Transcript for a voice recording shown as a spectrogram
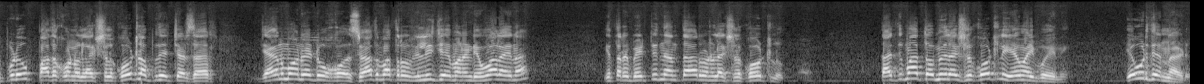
ఇప్పుడు పదకొండు లక్షల కోట్లు అప్పు తెచ్చాడు సార్. జగన్మోహన్ రెడ్డి ఒక శ్వేతపత్రం రిలీజ్ చేయమనండి ఇవ్వాలైనా ఇతను పెట్టిందంతా రెండు లక్షల కోట్లు. తతిమా తొమ్మిది లక్షల కోట్లు ఏమైపోయినాయి? ఎవడు తిన్నాడు?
